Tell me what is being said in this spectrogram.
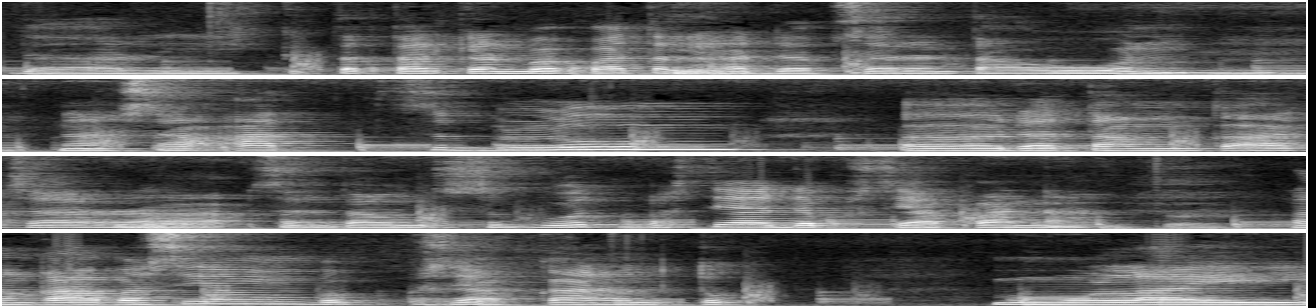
dari ketertarikan Bapak terhadap saran tahun. Nah, saat sebelum eh, datang ke acara saran tahun tersebut pasti ada persiapan. Nah, Betul. langkah apa sih yang Bapak persiapkan untuk memulai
